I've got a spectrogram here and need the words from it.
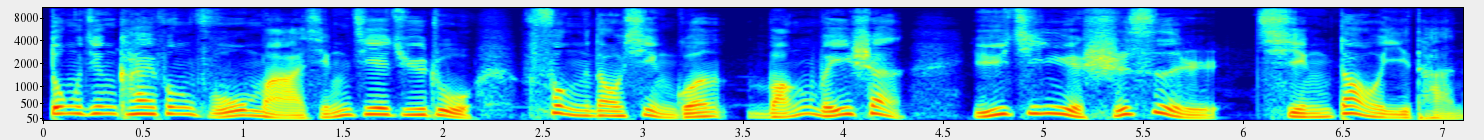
东京开封府马行街居住奉道信官王维善于今月十四日请道一坛，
